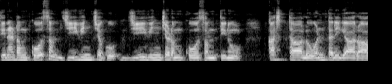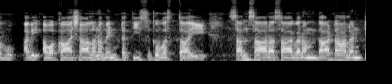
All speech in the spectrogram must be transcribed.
తినటం కోసం జీవించకు జీవించడం కోసం తిను. కష్టాలు ఒంటరిగా రావు. అవి అవకాశాలను వెంట తీసుకువస్తాయి. సంసార సాగరం దాటాలంటే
